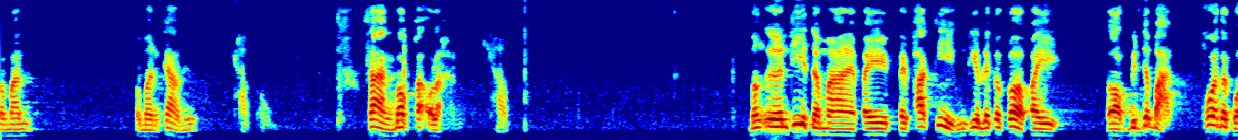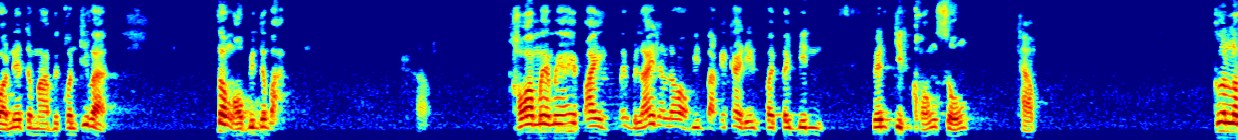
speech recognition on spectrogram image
ประมาณ ประมาณเก้านิ้ว ครับผม สร้างบล็อกพระอรหันต์ครับบังเอิญที่อาตมาไปไปพักที่กรุงเทพแล้วก็ก็ไปออกบิณฑบาตเพราะว่าแต่ก่อนเนี่ยอาตมาเป็นคนที่ว่า ต้องออกบิณฑบาตครับเขาว่าไม่ไม่ให้ไป ไม่เป็นไรแล้วเราออกบิณฑบาตใกล้ๆเองไปไปบินเป็นจิตของสงฆ์ครับ ก็เรา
